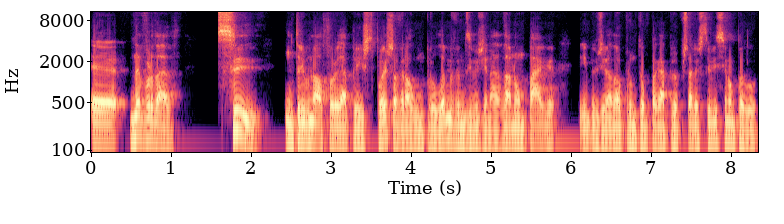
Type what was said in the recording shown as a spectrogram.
Uh, na verdade, se um tribunal for olhar para isto depois, se houver algum problema, vamos imaginar, a DAO não paga, imaginar, a DAO prometeu pagar para prestar este serviço e não pagou.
